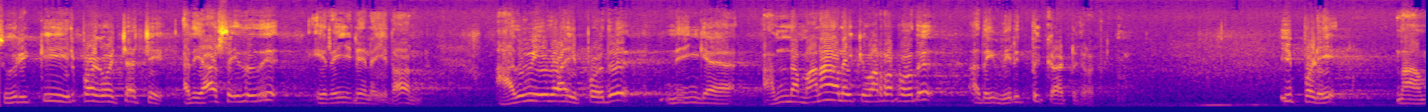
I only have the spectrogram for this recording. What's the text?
சுருக்கி இருப்பாக வச்சாச்சு. அது யார் செய்தது? இறைநிலை தான் அதுவே தான் இப்பொழுது நீங்கள் அந்த மன அலைக்கு வர்றபோது அதை விரித்து காட்டுகிறது. இப்படி நாம்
